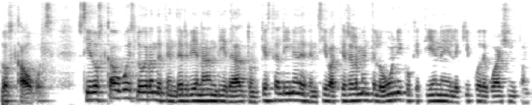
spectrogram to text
los Cowboys. Si los Cowboys logran defender bien a Andy Dalton, que esta línea defensiva, que es realmente lo único que tiene el equipo de Washington,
